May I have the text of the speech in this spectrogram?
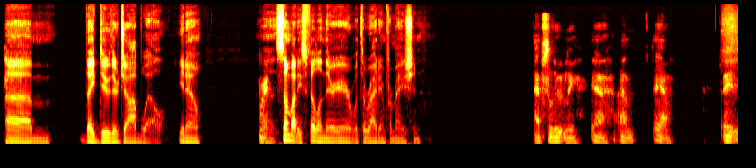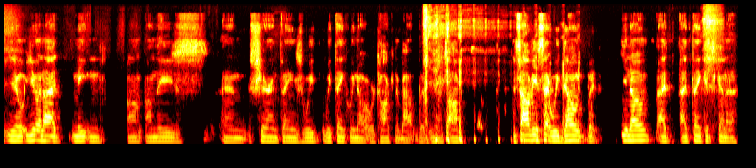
um, they do their job well. You know, Right. uh, somebody's filling their ear with the right information. Absolutely. Yeah. Um, yeah. Uh, you know, you and I meeting on, on these and sharing things, we, we think we know what we're talking about, but you know, it's, ob- it's obvious that we don't, but you know, I, I think it's gonna,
